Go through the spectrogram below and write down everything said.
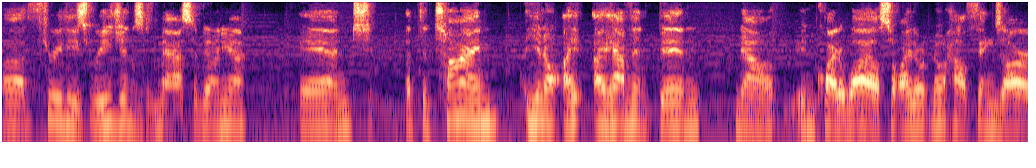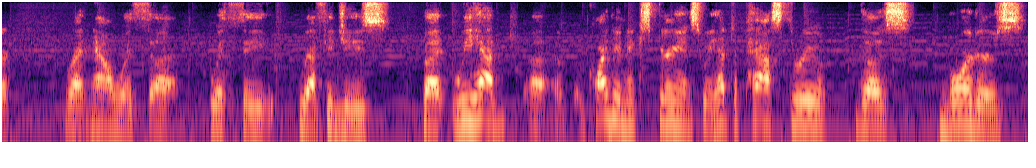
uh, through these regions of Macedonia, and at the time, you know, I, I haven't been now in quite a while, so I don't know how things are right now with uh, with the refugees. But we had uh, quite an experience. We had to pass through those borders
